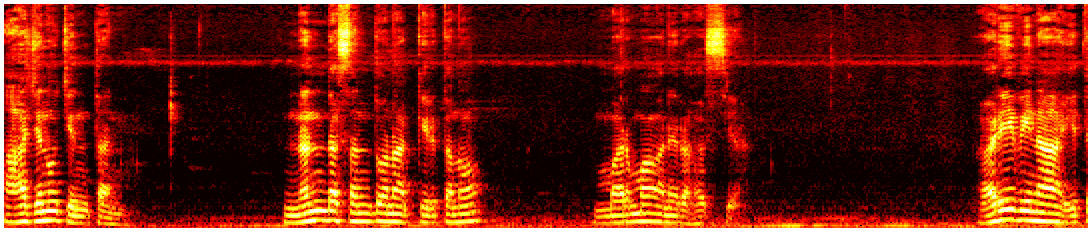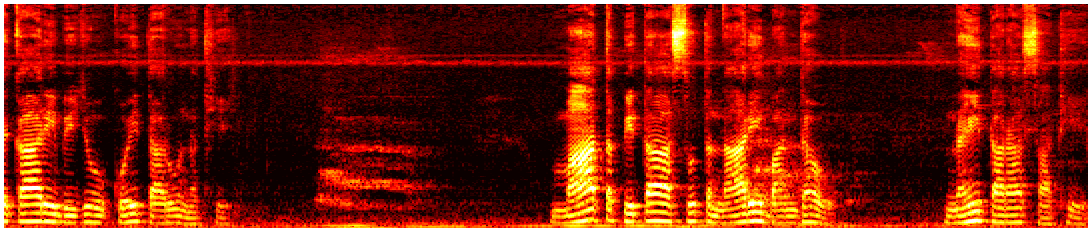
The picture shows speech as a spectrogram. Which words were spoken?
આજનું ચિંતન. નંદ સંતોના કીર્તનો, મર્મ અને રહસ્ય. હરિ વિના હિતકારી બીજું કોઈ તારું નથી. માત પિતા સુત નારી બાંધવ, નહીં તારા સાથી.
